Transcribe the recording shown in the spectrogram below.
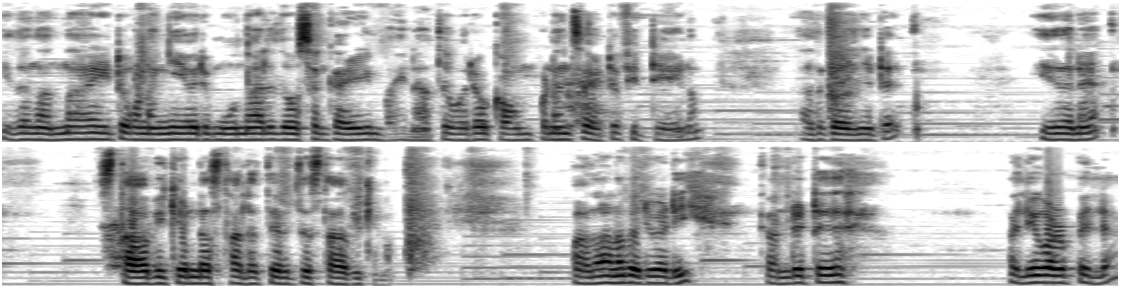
ഇത് നന്നായിട്ട് ഉണങ്ങി ഒരു മൂന്നാൽ ദിവസം കഴിയുമ്പോൾ അതിനകത്ത് ഓരോ കോമ്പണൻസ് ആയിട്ട് ഫിറ്റ് ചെയ്യണം. അത് കഴിഞ്ഞിട്ട് ഇതിനെ സ്ഥാപിക്കേണ്ട സ്ഥലത്തെടുത്ത് സ്ഥാപിക്കണം. അപ്പോൾ അതാണ് പരിപാടി. കണ്ടിട്ട് വലിയ കുഴപ്പമില്ല.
